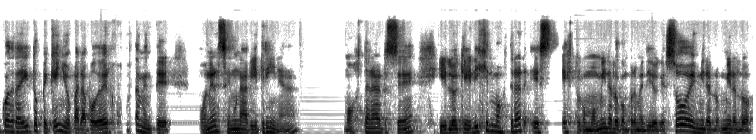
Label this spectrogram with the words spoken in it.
cuadradito pequeño para poder justamente ponerse en una vitrina, mostrarse, y lo que eligen mostrar es esto, como mira lo comprometido que soy, mira lo, mira lo,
